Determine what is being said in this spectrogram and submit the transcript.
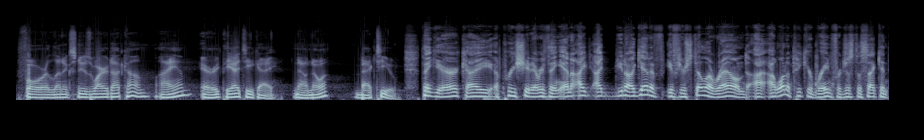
For LinuxNewsWire.com, I am Eric the IT guy. Now, Noah, back to you. Thank you, Eric. I appreciate everything. And I, I you know, again, if, if you're still around, I, I want to pick your brain for just a second.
